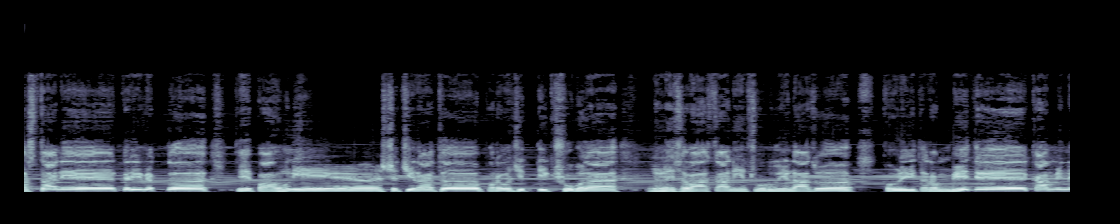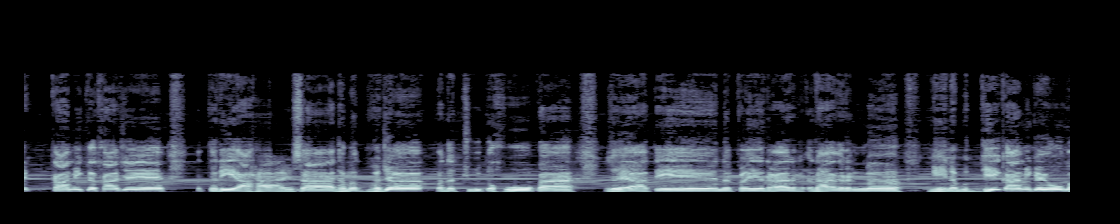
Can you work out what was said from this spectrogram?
हस्ताने करी व्यक्त. ते पाहुणी शचीनाथ परमचित्ती क्षोभला. गणे सोडून लाज. कवळीत रंभे ते कामिन कामिक काजे. तरी आहा ऐसा धमत भज पदच्युत हो का जया ते न कळे राग राग रंग घेन बुद्धी कामिक योग.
